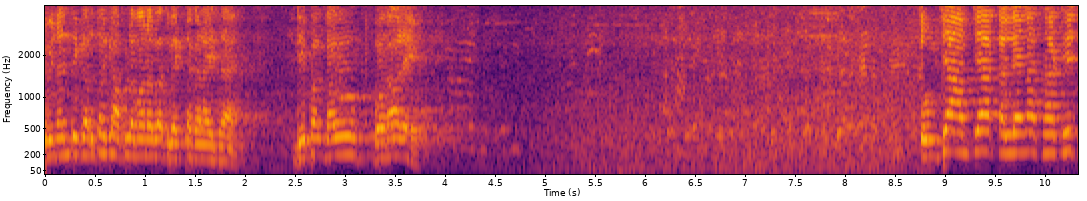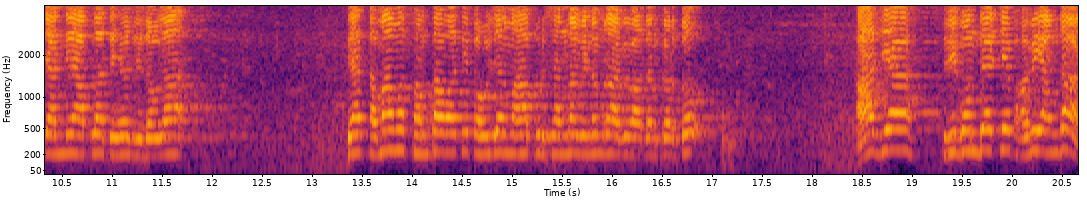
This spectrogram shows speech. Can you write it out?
विनंती करतो की आपलं मनोगत व्यक्त करायचं आहे. दीपक भाऊ बोराळे तुमच्या आमच्या कल्याणासाठी ज्यांनी आपला देह झिजवला त्या तमाम समतावादी बहुजन महापुरुषांना विनम्र अभिवादन करतो. आज या श्रीगोंद्याचे भावी आमदार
